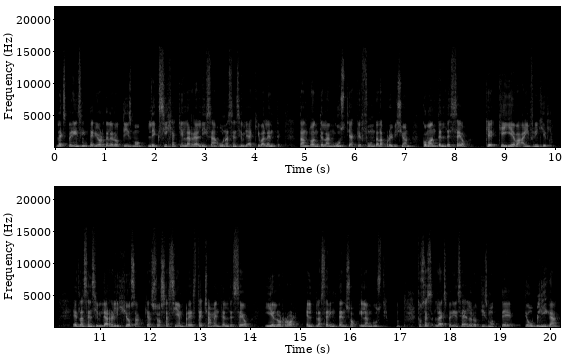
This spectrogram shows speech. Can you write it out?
la experiencia interior del erotismo le exige a quien la realiza una sensibilidad equivalente, tanto ante la angustia que funda la prohibición como ante el deseo que, lleva a infringirla. Es la sensibilidad religiosa que asocia siempre estrechamente el deseo y el horror, el placer intenso y la angustia. Entonces, la experiencia del erotismo te, te obliga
